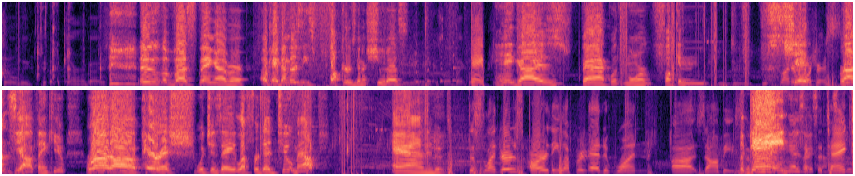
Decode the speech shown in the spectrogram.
Till we pick up the camera, guys. This is the best thing ever. Okay, then there's these fuckers gonna shoot us. Because I back- Hey, Hey guys, back with more fucking Slender shit. Fortress. We're on, yeah, thank you. We're on uh, Parish, which is a Left 4 Dead 2 map. And The Slenders are the Left 4 Dead 1 uh, zombies. the gang, as like I the tanks?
